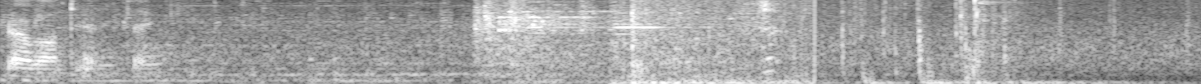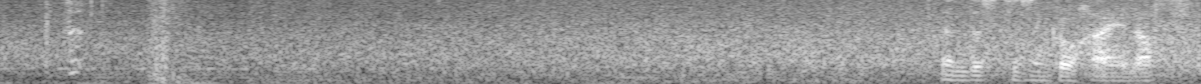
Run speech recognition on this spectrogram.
grab onto anything. And this doesn't go high enough.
